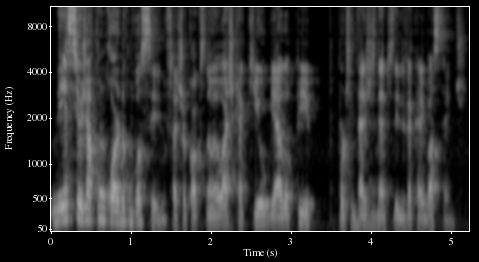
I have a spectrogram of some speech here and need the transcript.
Nesse eu já concordo com você. No Fletcher Cox não, eu acho que aqui o Gallup, porcentagem de snaps dele vai cair bastante.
